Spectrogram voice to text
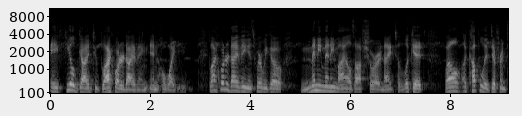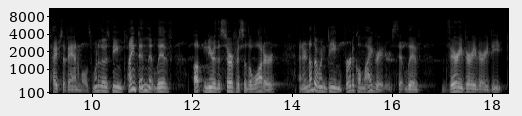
a field guide to blackwater diving in Hawaii. Blackwater diving is where we go many, many miles offshore at night to look at, well, a couple of different types of animals. One of those being plankton that live up near the surface of the water, and another one being vertical migrators that live very, very, very deep,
